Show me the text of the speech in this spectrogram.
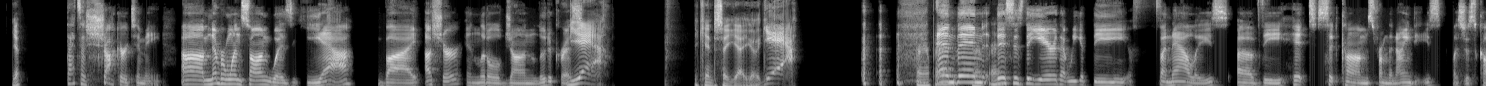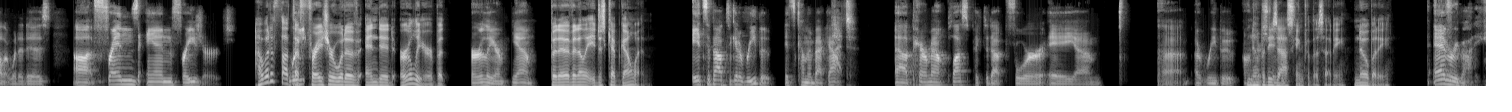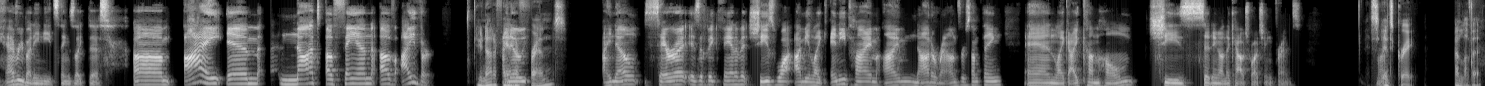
Yep. That's a shocker to me. Um, number one song was Yeah by Usher and Lil Jon Ludacris. Yeah. You can't just say yeah. You go yeah. and then this is the year that we get the finales of the hit sitcoms from the 90s. Let's just call it what it is. Uh, Friends and Frasier. I would have thought Were that you- Frasier would have ended earlier, but Earlier, yeah. But evidently it just kept going. It's about to get a reboot. It's coming back out. Uh, Paramount Plus picked it up for a um, uh, a reboot. On Nobody's asking for this, Eddie. Nobody. Everybody, everybody needs things like this. Um, I am not a fan of either. You're not a fan know- of Friends? I know Sarah is a big fan of it. She's what I mean, like anytime I'm not around for something and like I come home, she's sitting on the couch watching Friends. It's Wow. it's great. I love it.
